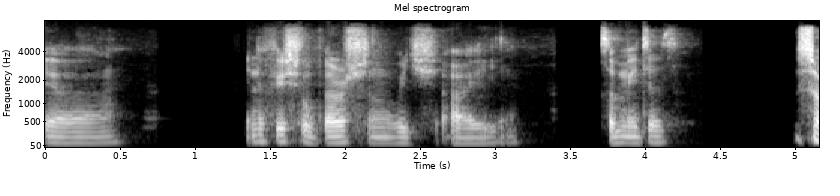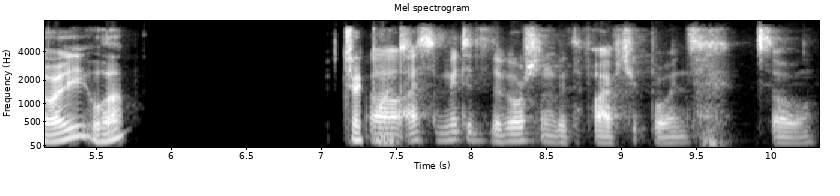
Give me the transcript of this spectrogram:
uh, an official version which I submitted. Sorry, what? Uh, I submitted the version with five checkpoints, so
